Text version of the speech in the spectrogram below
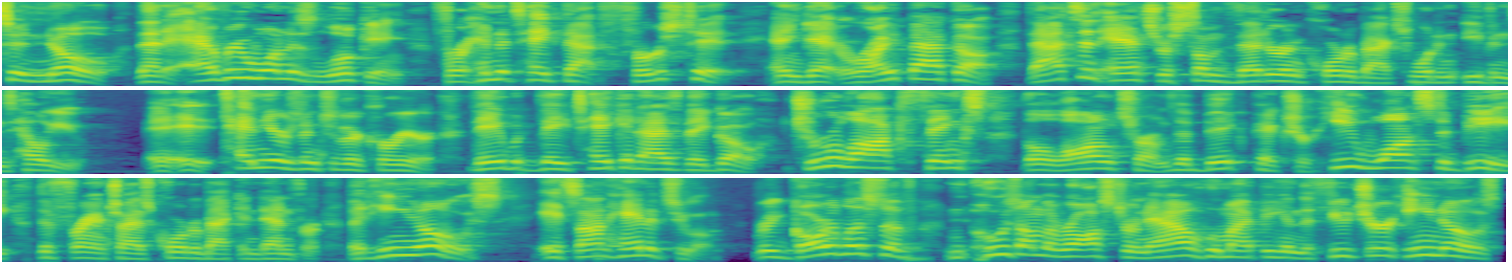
to know that everyone is looking for him to take that first hit and get right back up, that's an answer some veteran quarterbacks wouldn't even tell you. It, 10 years into their career they would they take it as they go. Drew lock thinks the long term the big picture. He wants to be the franchise quarterback in denver but he knows it's not handed to him. Regardless of who's on the roster now who might be in the future he knows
